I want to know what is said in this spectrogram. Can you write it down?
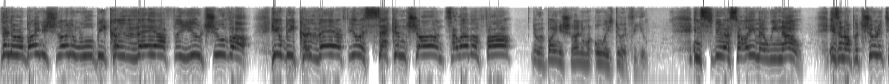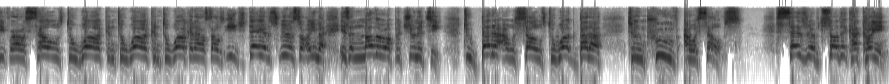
then the Rabbi Shalom will be koveya for you tshuva. He'll be koveya for you a second chance, however far. The Rabbi Shalom will always do it for you. In Svira Sa'omer we know is an opportunity for ourselves to work and to work and to work on ourselves. Each day of Svira Sa'omer is another opportunity to better ourselves, to work better, to improve ourselves. Says Reb Tzadok HaKoyin,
